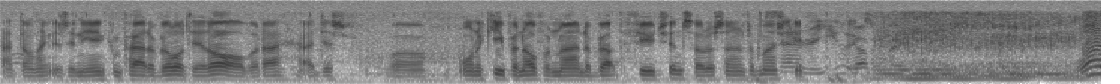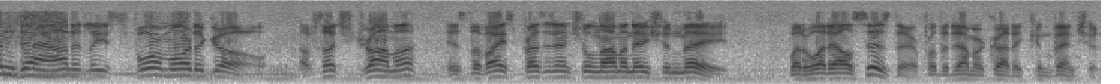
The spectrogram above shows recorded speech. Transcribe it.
I don't think there's any incompatibility at all. But I I just uh, want to keep an open mind about the future, and so does Senator Muskie. One down, at least four more to go. Of such drama is the vice presidential nomination made. But what else is there for the Democratic Convention?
